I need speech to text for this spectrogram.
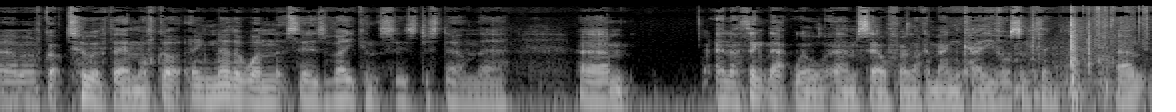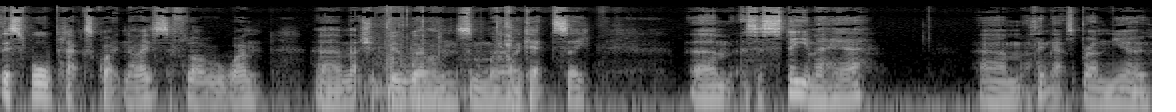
Um, I've got two of them. I've got another one that says vacancies just down there. Um, and I think that will um, sell for like a man cave or something. Um, this wall plaque's quite nice, a floral one. Um, that should do well on somewhere I like Etsy. Um, there's a steamer here. Um, I think that's brand new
